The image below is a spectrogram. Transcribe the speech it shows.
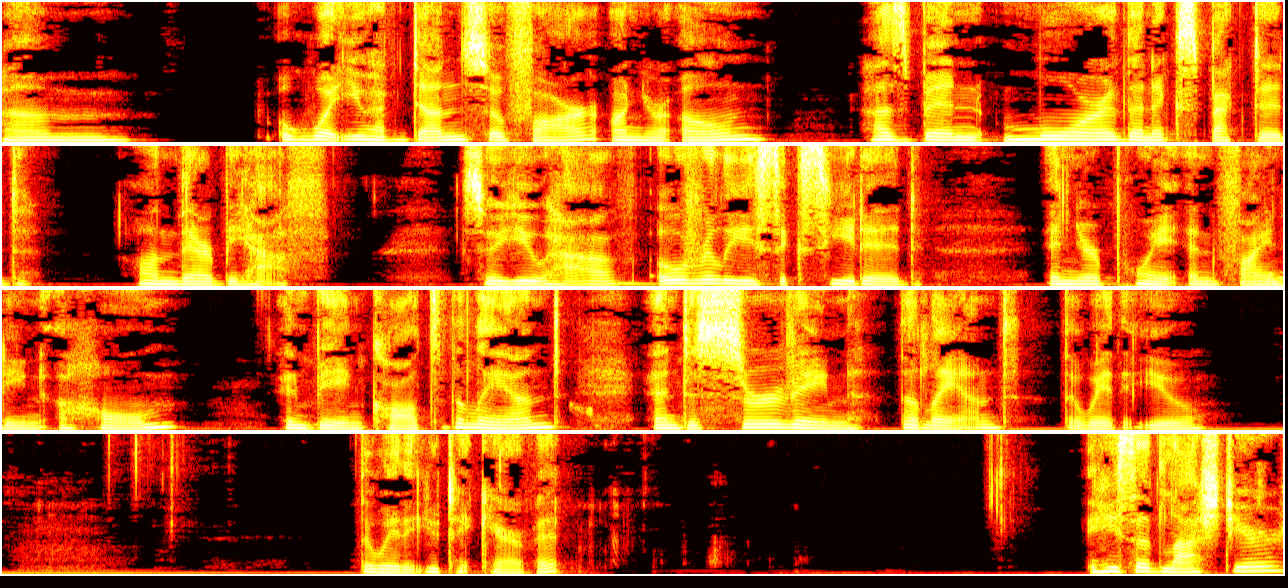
um, what you have done so far on your own has been more than expected on their behalf. So you have overly succeeded in your point in finding a home and being called to the land and to serving the land the way that you the way that you take care of it. He said last year,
